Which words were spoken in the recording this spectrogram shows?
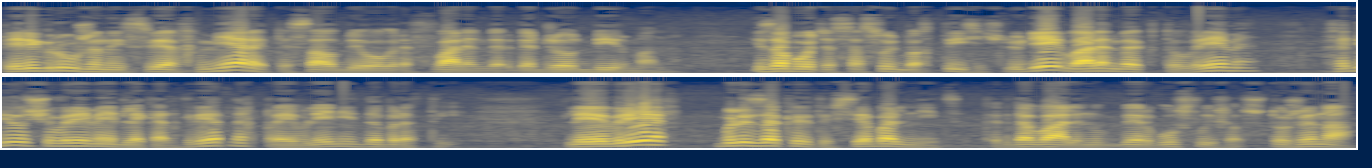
Перегруженный сверх меры, писал биограф Валенберга Джо Бирман, и заботясь о судьбах тысяч людей, Валенберг в то время находил еще время для конкретных проявлений доброты. Для евреев были закрыты все больницы. Когда Валенберг услышал, что жена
